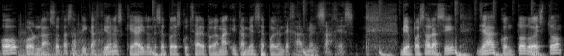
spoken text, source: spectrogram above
o por las otras aplicaciones que hay donde se puede escuchar el programa y también se pueden dejar mensajes. Bien, pues ahora sí, ya con todo esto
